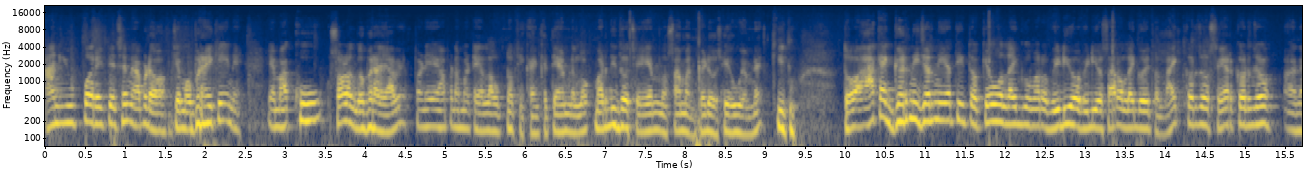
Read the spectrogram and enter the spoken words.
આની ઉપર રીતે છે ને આપણે જેમ અભરાઈ કહીએ ને, એમ આખું સળંગ અભરાય આવે, પણ એ આપણા માટે અલાઉડ નથી, કારણ કે ત્યાં એમણે લોક મારી દીધો છે એમનો સામાન પડ્યો છે એવું એમણે કીધું. તો આ કાંઈક ઘરની જર્ની હતી, તો કેવો લાગ્યો મારો વીડિયો? વીડિયો સારો લાગ્યો હોય તો લાઇક કરજો શેર કરજો, અને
